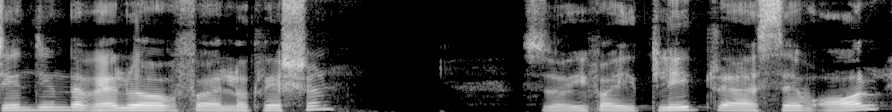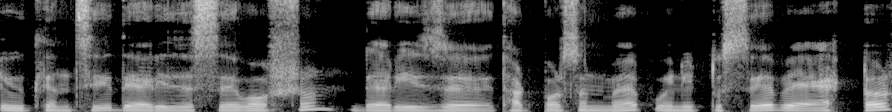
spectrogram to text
changing the value of uh, location. So if i click uh, save all you can see there is a save option. There is a third person map we need to save a actor.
